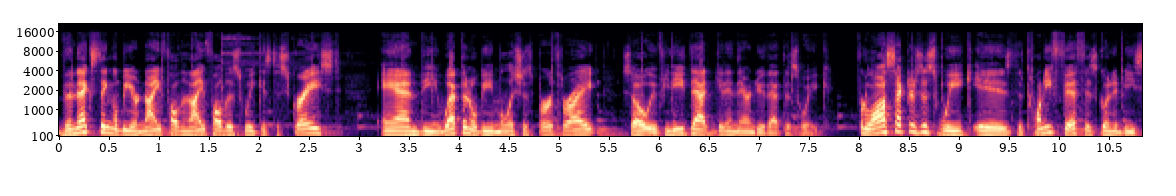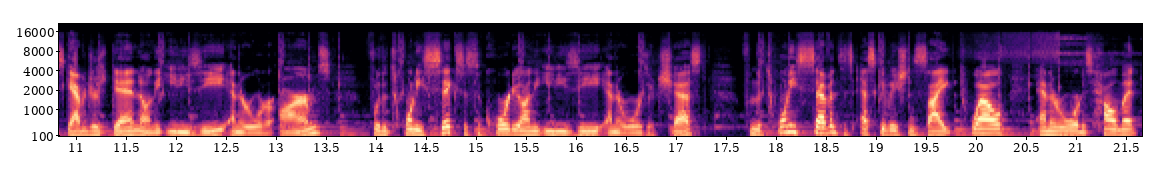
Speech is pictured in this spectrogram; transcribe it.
The next thing will be your Nightfall. The Nightfall this week is Disgraced. And the weapon will be Militia's Birthright. So if you need that, get in there and do that this week. For Lost Sectors this week is the 25th is going to be Scavenger's Den on the EDZ and the reward are arms. For the 26th, it's the Accordion on the EDZ and the rewards are chest. From the 27th, it's Excavation Site 12 and the reward is helmet.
